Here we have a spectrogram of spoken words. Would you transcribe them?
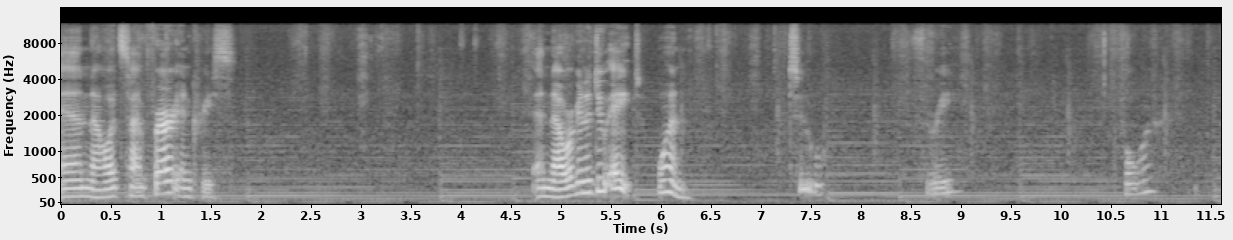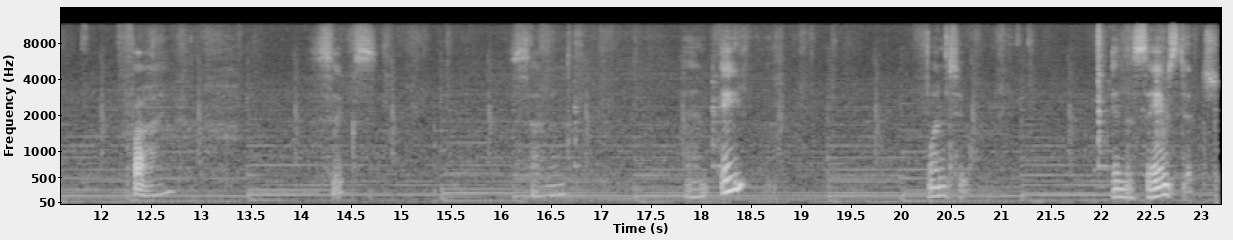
and now it's time for our increase. And now we're going to do eight. One, two, three, four, five, six, seven, and eight. One, two. In the same stitch.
